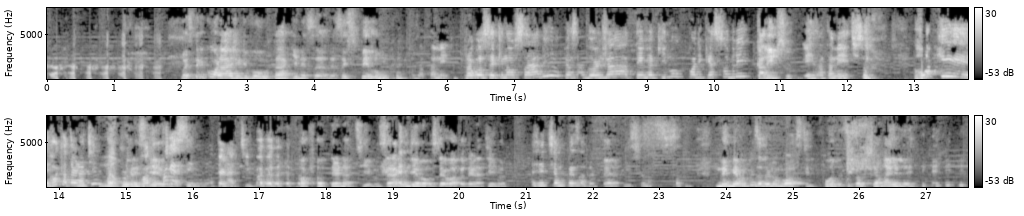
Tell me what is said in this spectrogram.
Mas teve coragem de voltar aqui nessa, nessa espelunca. Exatamente. Pra você que não sabe, o Pensador já teve aqui no podcast sobre. Calypso. Exatamente. sobre Rock, rock alternativo? Rock progressivo. Rock progressivo, alternativo. Rock alternativo. Será que um dia vamos ter rock alternativo? A gente chama o Pensador. É. Mesmo que o pensador não goste, foda-se, quando chama ele aí.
